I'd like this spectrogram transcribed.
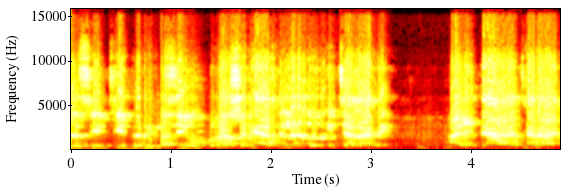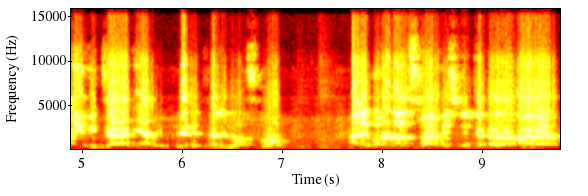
दशीची धरी. अशी उपलक्षणे असलेला जो विचार आहे आणि त्या आचार आणि विचाराने आम्ही प्रेरित झालेलो असतो. आणि म्हणूनच स्वामी श्री चक्रधर महाराज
